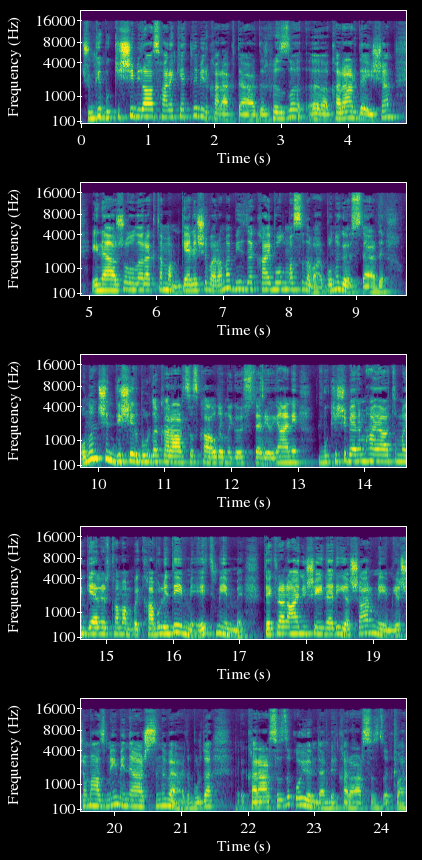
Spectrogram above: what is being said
Çünkü bu kişi biraz hareketli bir karakterdir. Hızlı e, karar değişen enerji olarak tamam gelişi var ama bir de kaybolması da var. Bunu gösterdi. Onun için dişil burada kararsız kaldığını gösteriyor. Yani bu kişi benim hayatıma gelir tamam kabul edeyim mi etmeyeyim mi? Tekrar aynı şeyleri yaşar mıyım yaşamaz mıyım enerjisini verdi. Burada e, kararsızlık o yönden bir kararsızlık var.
